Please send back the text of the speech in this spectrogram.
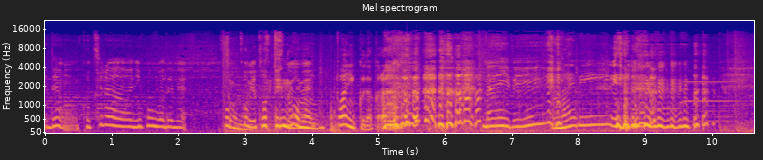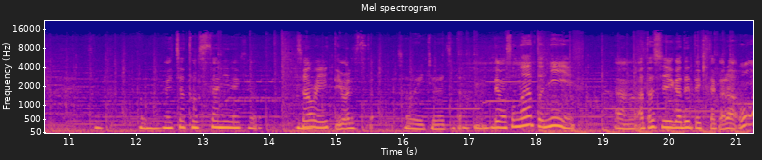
でも、こちらは日本語でね、そうなのコミを取ってんのね。もうパニックだから Maybe? maybe みたいな、う んめっちゃとっさにね、今日、Sorry って言われてた。sorry って言われてたうんでもその後に、あの、私が出てきたから、お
